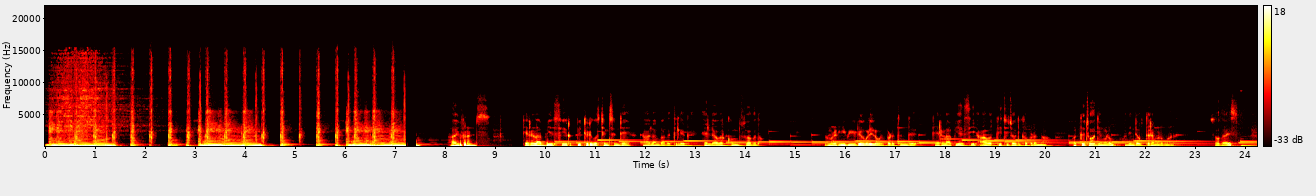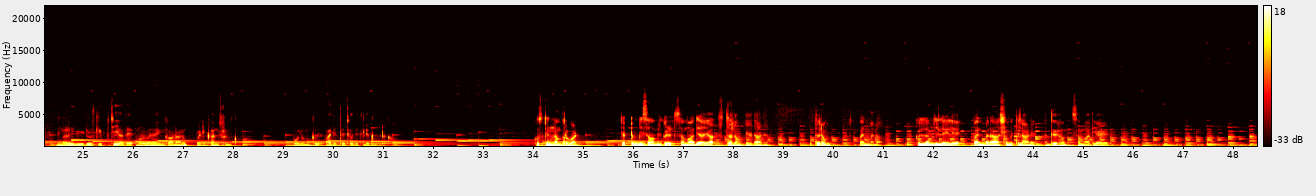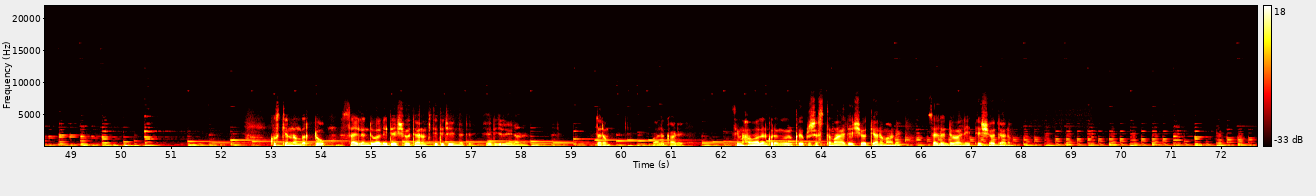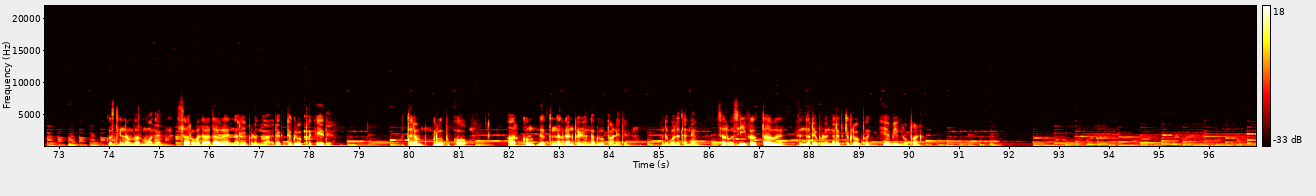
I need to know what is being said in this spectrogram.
Hi friends Kerala P S C repeated ക്വസ്റ്റ്യൻസിന്റെ നാലാം ഭാഗത്തിലേക്ക് എല്ലാവർക്കും സ്വാഗതം. നമ്മൾ ഈ വീഡിയോകളിൽ ഉൾപ്പെടുത്തുന്നത് കേരള പി എസ് സി ആവർത്തിച്ച് ചോദിക്കപ്പെടുന്ന പത്ത് ചോദ്യങ്ങളും അതിന്റെ ഉത്തരങ്ങളുമാണ്. സോ ഗൈസ് നിങ്ങൾ ഈ വീഡിയോ സ്കിപ്പ് ചെയ്യാതെ മുഴുവനായും കാണാനും പഠിക്കാനും ശ്രമിക്കുക. അപ്പോൾ നമുക്ക് ആദ്യത്തെ ചോദ്യത്തിലേക്ക് കിടക്കാം ക്വസ്റ്റ്യൻ നമ്പർ വൺ ചട്ടമ്പി സ്വാമികൾ സമാധിയായ സ്ഥലം ഏതാണ്? ഉത്തരം പന്മന. കൊല്ലം ജില്ലയിലെ പന്മന ആശ്രമത്തിലാണ് അദ്ദേഹം സമാധിയായത്. Question number two silent valley ദേശീയോദ്യാനം സ്ഥിതി ചെയ്യുന്നത് ഏത് ജില്ലയിലാണ്? ഉത്തരം പാലക്കാട്. സിംഹവാലൻ കുരങ്ങുകൾക്ക് പ്രശസ്തമായ ദേശീയോദ്യാനമാണ് സൈലന്റ് വാലി ദേശീയോദ്യാനം. ക്വസ്റ്റ്യൻ നമ്പർ മൂന്ന്. സർവദാതാവ് എന്നറിയപ്പെടുന്ന രക്തഗ്രൂപ്പ് ഏത്? ഉത്തരം ഗ്രൂപ്പ് ഒ. ആർക്കും രക്തം നൽകാൻ കഴിയുന്ന ഗ്രൂപ്പാണിത്. അതുപോലെ തന്നെ സർവസ്വീകർത്താവ് എന്നറിയപ്പെടുന്ന രക്തഗ്രൂപ്പ് എ ബി ഗ്രൂപ്പാണ്.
